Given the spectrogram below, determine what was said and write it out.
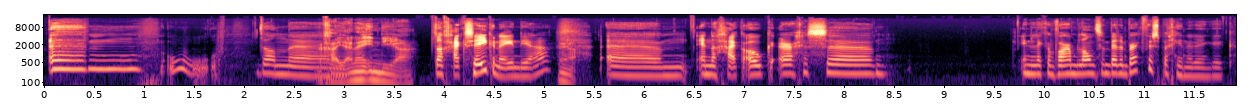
Ehm, Oeh, dan, eh, Dan ga jij naar India. dan ga ik zeker naar India. Ja. Ehm, en dan ga ik ook ergens in een lekker warm land een bed and breakfast beginnen, denk ik.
